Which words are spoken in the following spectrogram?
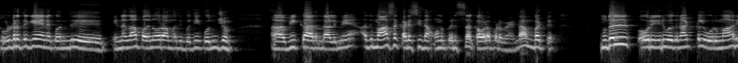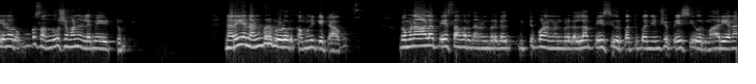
சொல்றதுக்கே எனக்கு வந்து என்னதான் பதினோராம் அதிபதி கொஞ்சம் வீக்கா இருந்தாலுமே அது மாச கடைசி தான். ஒன்றும் பெருசா கவலைப்பட வேண்டாம். பட் முதல் ஒரு இருபது நாட்கள் ஒரு மாதிரியான ரொம்ப சந்தோஷமான நிலைமை எட்டும். நிறைய நண்பர்களோட ஒரு கம்யூனிகேட் ஆகும். ரொம்ப நாளாக பேசாமல் இருந்த நண்பர்கள் விட்டு போன நண்பர்கள்லாம் பேசி ஒரு பத்து பதினஞ்சு நிமிஷம் பேசி ஒரு மாதிரியான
